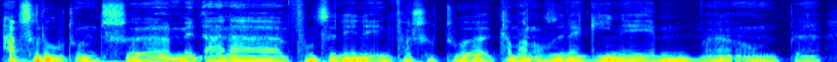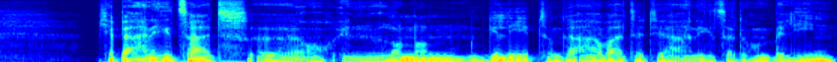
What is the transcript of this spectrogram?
Absolut. Und äh, mit einer funktionierenden Infrastruktur kann man auch Synergien heben. Ja? Und äh, ich habe ja einige Zeit äh, auch in London gelebt und gearbeitet, ja, einige Zeit auch in Berlin.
